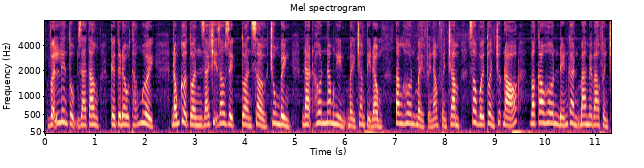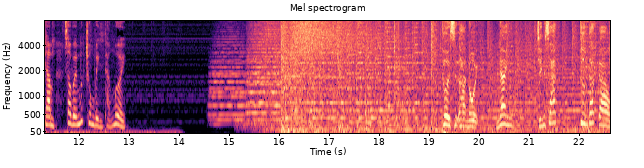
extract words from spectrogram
vẫn liên tục gia tăng kể từ đầu tháng 10. Đóng cửa tuần, giá trị giao dịch toàn sở trung bình đạt hơn 5.700 tỷ đồng, tăng hơn 7,5% so với tuần trước đó và cao hơn đến gần 33% so với mức trung bình tháng 10. Thời sự Hà Nội, nhanh, chính xác, tương tác cao.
